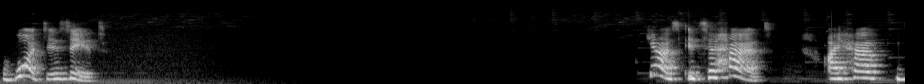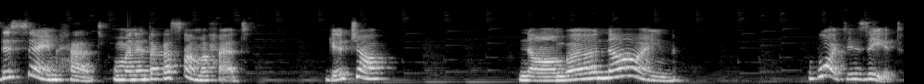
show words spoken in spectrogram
What is it? Yes, it's a hat. I have the same hat. У мене така сама hat. Good job. Number nine. What is it?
